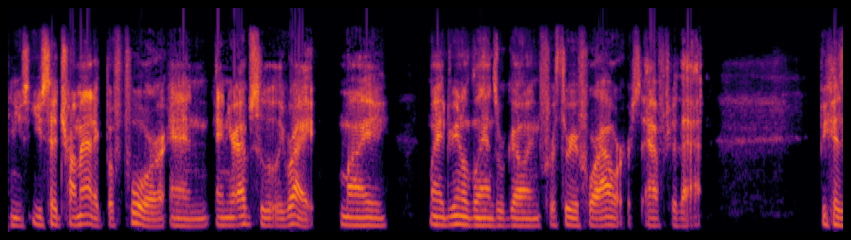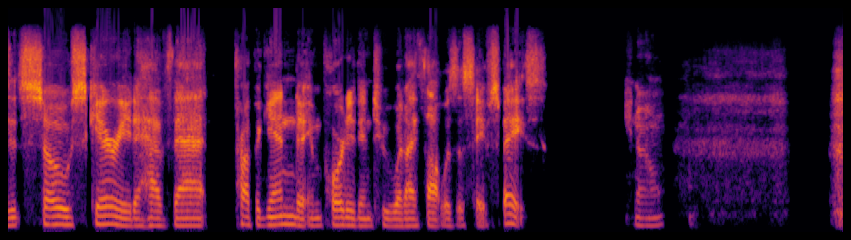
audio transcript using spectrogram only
And you, you said traumatic before, and, and you're absolutely right. My my adrenal glands were going for three or four hours after that because it's so scary to have that propaganda imported into what I thought was a safe space. You know,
